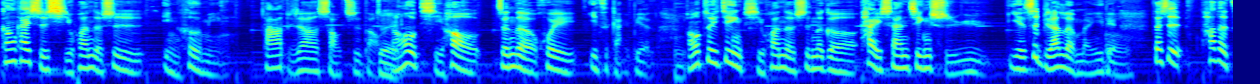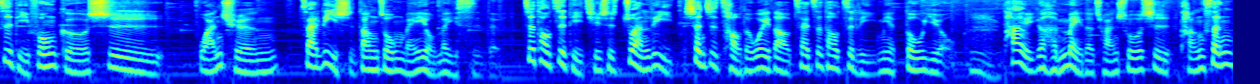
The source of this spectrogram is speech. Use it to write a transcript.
刚开始喜欢的是尹鹤鸣，大家比较少知道。然后喜好真的会一直改变。然后最近喜欢的是那个泰山金石玉，也是比较冷门一点，但是它的字体风格是完全在历史当中没有类似的。这套字体其实篆隶甚至草的味道在这套字里面都有。嗯，它有一个很美的传说，是唐僧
